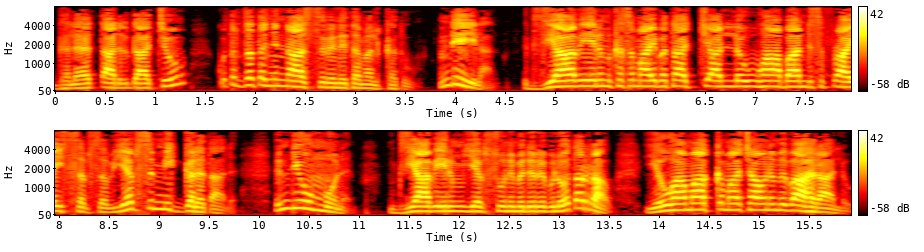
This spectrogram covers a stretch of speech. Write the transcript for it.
ገለጥ አድርጋችሁ ቁጥር ዘጠኝና አስርን ተመልከቱ። እንዲህ ይላል እግዚአብሔርም ከሰማይ በታች ያለው ውሃ በአንድ ስፍራ ይሰብሰብ የብስም ይገለጥ እንዲሁም ሆነ። እግዚአብሔርም የብሱን ምድር ብሎ ጠራው የውሃ ማከማቻውንም ባሕር አለው።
